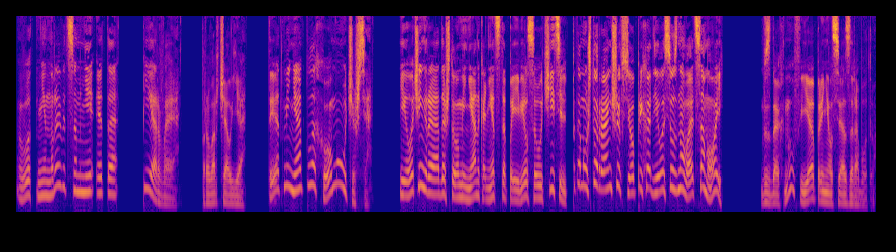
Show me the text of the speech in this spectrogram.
«Вот не нравится мне это первое», — проворчал я. «Ты от меня плохому учишься. И очень рада, что у меня наконец-то появился учитель, потому что раньше все приходилось узнавать самой». Вздохнув, я принялся за работу.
